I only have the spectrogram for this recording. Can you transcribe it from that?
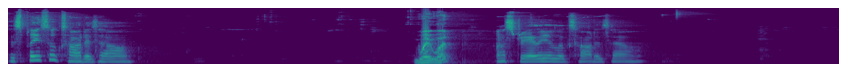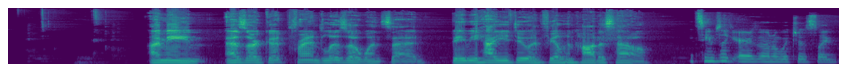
This place looks hot as hell. Wait, what? Australia looks hot as hell. I mean, as our good friend Lizzo once said, "Baby, how you doing? Feeling hot as hell." It seems like Arizona, which is like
